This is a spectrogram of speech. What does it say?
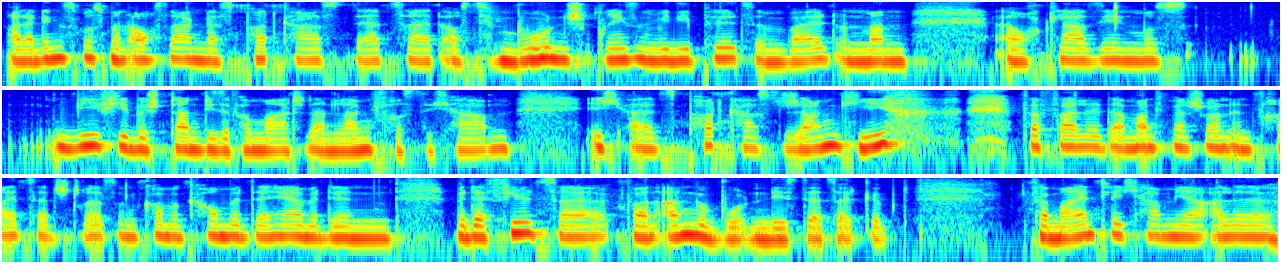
Allerdings muss man auch sagen, dass Podcasts derzeit aus dem Boden sprießen wie die Pilze im Wald und man auch klar sehen muss, wie viel Bestand diese Formate dann langfristig haben. Ich als Podcast-Junkie verfalle da manchmal schon in Freizeitstress und komme kaum hinterher mit, den, mit der Vielzahl von Angeboten, die es derzeit gibt. Vermeintlich haben ja alle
